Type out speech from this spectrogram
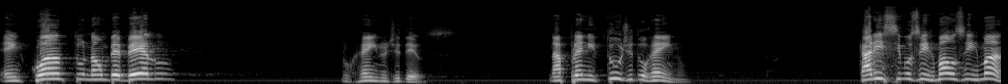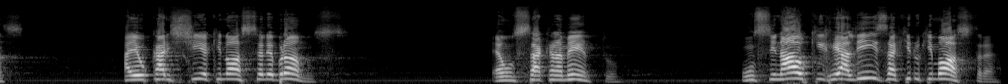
enquanto não bebê-lo no reino de Deus, na plenitude do reino. Caríssimos irmãos e irmãs, a Eucaristia que nós celebramos é um sacramento, um sinal que realiza aquilo que mostra.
